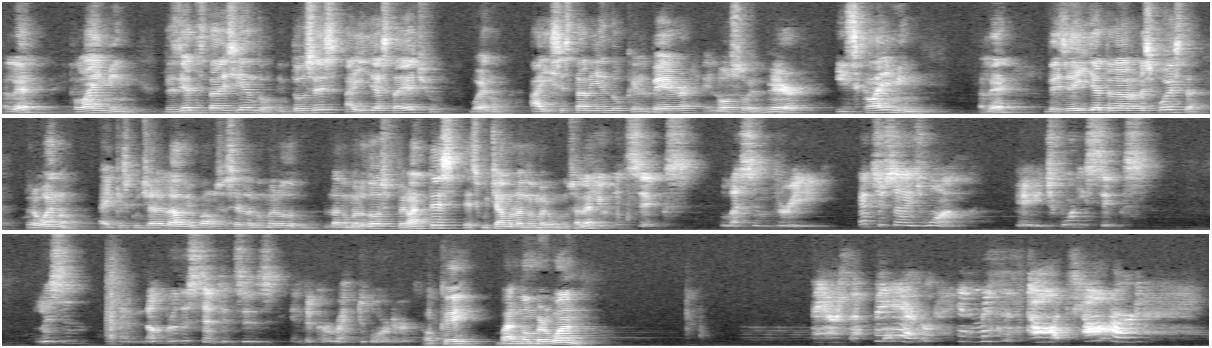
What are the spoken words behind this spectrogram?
¿Vale? Climbing. Desde ya te está diciendo. Entonces ahí ya está hecho. Bueno, ahí se está viendo que el bear, el oso, el bear, is climbing. ¿Vale? Desde ahí ya te da la respuesta. Pero bueno, hay que escuchar el audio. Vamos a hacer la número, la número 2, pero antes escuchamos la número 1, ¿sale? Unit 6, Lesson 3, Exercise 1, page 46. Listen and number the sentences the correct order. Ok, va el number 1. There's a bear in Mrs. Todd's yard.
